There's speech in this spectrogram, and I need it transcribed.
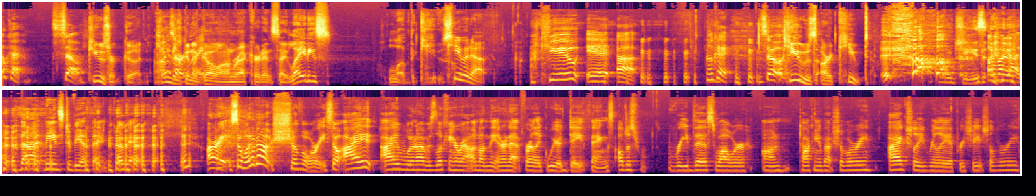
Okay, so Cues are good. I'm just going to great. go on record and say, ladies, love the cues. Cue it up. Cue it up. Okay, so Cues are cute. Oh jeez. Oh my god, that needs to be a thing. Okay. All right. So what about chivalry? So I I when I was looking around on the internet for like weird date things, I'll just read this while we're on talking about chivalry. I actually really appreciate chivalry.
